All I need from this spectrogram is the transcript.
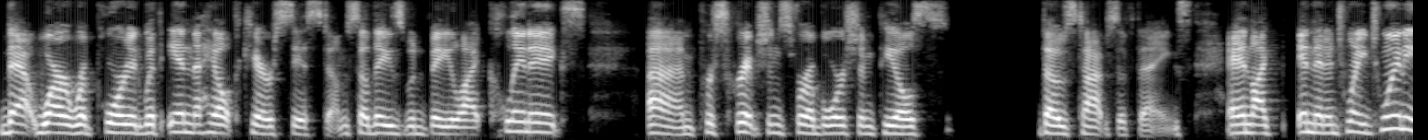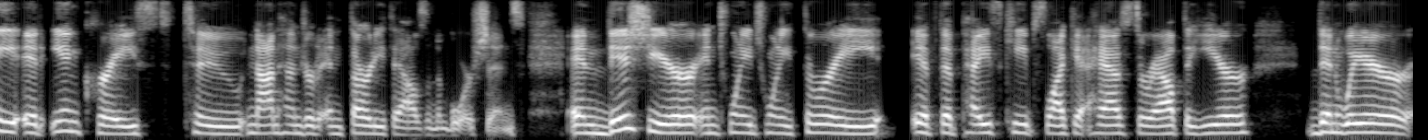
that were reported within the healthcare system. So these would be like clinics, um, prescriptions for abortion pills, those types of things. And like, and then in 2020, it increased to 930,000 abortions. And this year in 2023, if the pace keeps like it has throughout the year, then we're,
